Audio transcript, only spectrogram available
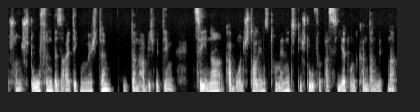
schon Stufen beseitigen möchte, dann habe ich mit dem 10er Carbonstahlinstrument die Stufe passiert und kann dann mit einer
